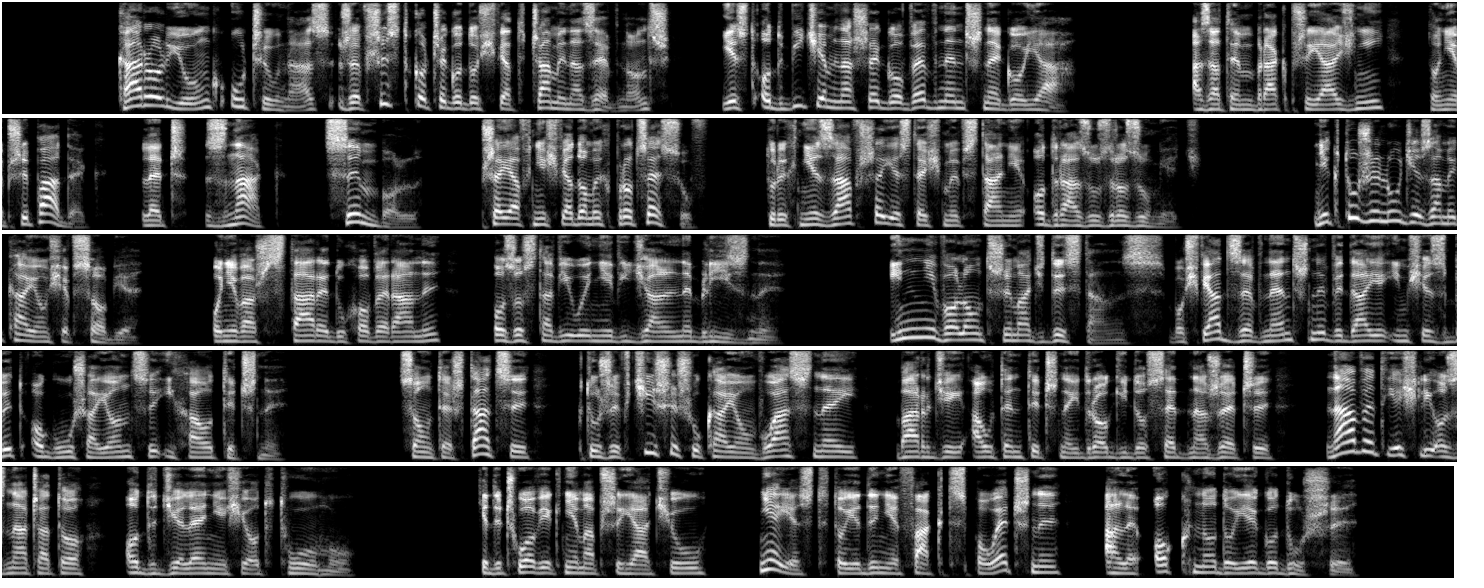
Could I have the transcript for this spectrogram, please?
Karol Jung uczył nas, że wszystko, czego doświadczamy na zewnątrz, jest odbiciem naszego wewnętrznego ja. A zatem brak przyjaźni to nie przypadek, lecz znak, symbol, przejaw nieświadomych procesów, których nie zawsze jesteśmy w stanie od razu zrozumieć. Niektórzy ludzie zamykają się w sobie, ponieważ stare duchowe rany pozostawiły niewidzialne blizny. Inni wolą trzymać dystans, bo świat zewnętrzny wydaje im się zbyt ogłuszający i chaotyczny. Są też tacy, którzy w ciszy szukają własnej, bardziej autentycznej drogi do sedna rzeczy, nawet jeśli oznacza to oddzielenie się od tłumu. Kiedy człowiek nie ma przyjaciół, nie jest to jedynie fakt społeczny, ale okno do jego duszy.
